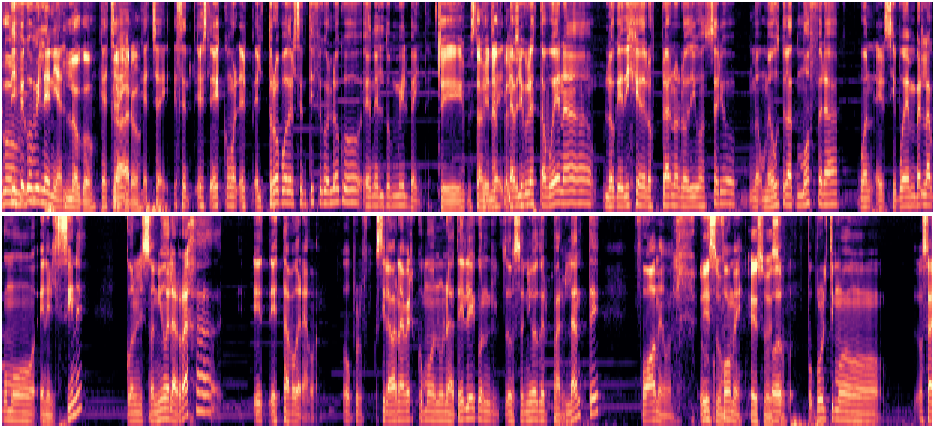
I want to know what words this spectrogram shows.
científico millennial. Loco, ¿Cachai? claro. ¿Cachai? Es, es- es como el, el tropo del científico loco en el 2020. Sí, está bien. La película está buena, lo que dije de los planos lo digo en serio. Me, me gusta la atmósfera. Bueno, eh, si pueden verla como en el cine, con el sonido de la raja, eh, está buena. O por- si la van a ver como en una tele con el, el sonido del parlante, fome, weón. Eso, Fome. eso, eso. por último, o sea,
